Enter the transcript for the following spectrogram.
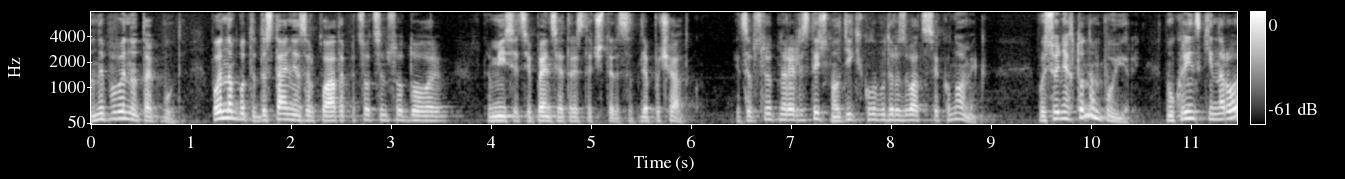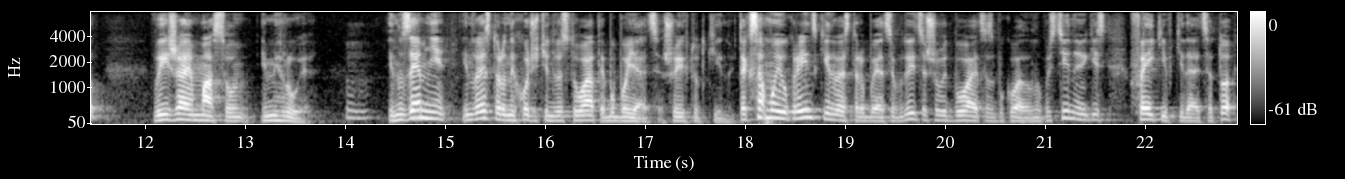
Ну не повинно так бути. Повинна бути достання зарплата 500-700 доларів в місяць і пенсія 300-400 для початку. І це абсолютно реалістично, але тільки коли буде розвиватися економіка. Бо сьогодні хто нам повірить? Ну, український народ виїжджає масово, емігрує. Іноземні інвестори не хочуть інвестувати, бо бояться, що їх тут кинуть. Так само і українські інвестори бояться. Подивіться, що відбувається з Буковелем. Ну, постійно якісь фейки вкидаються. То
